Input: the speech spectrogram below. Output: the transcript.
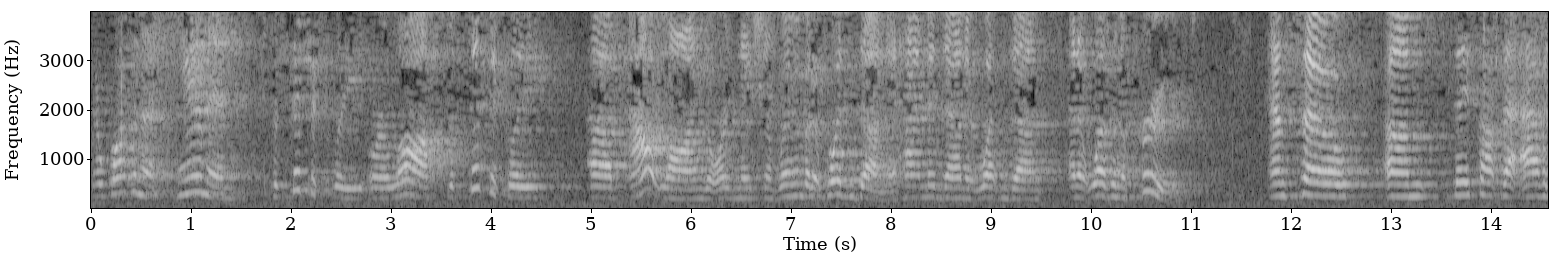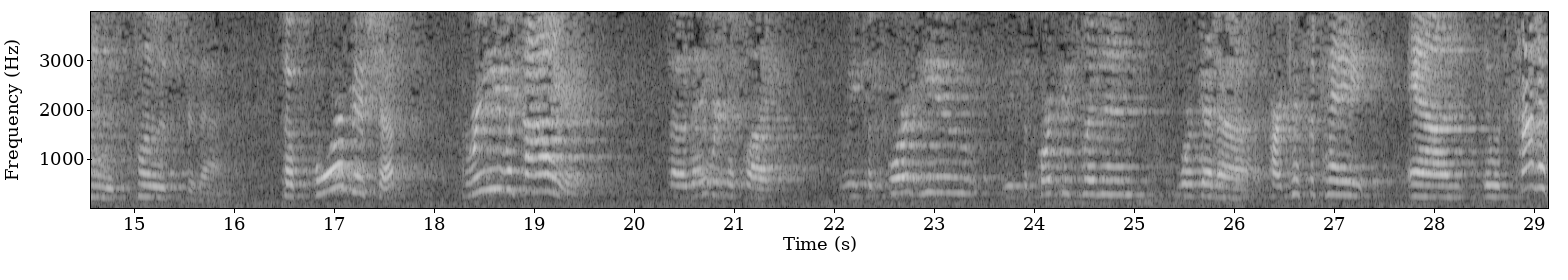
There wasn't a canon specifically or a law specifically um, outlawing the ordination of women, but it wasn't done. It hadn't been done, it wasn't done, and it wasn't approved. And so um, they thought that avenue was closed for them. So four bishops, three retired. So they were just like, we support you, we support these women, we're going to participate. And it was kind of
